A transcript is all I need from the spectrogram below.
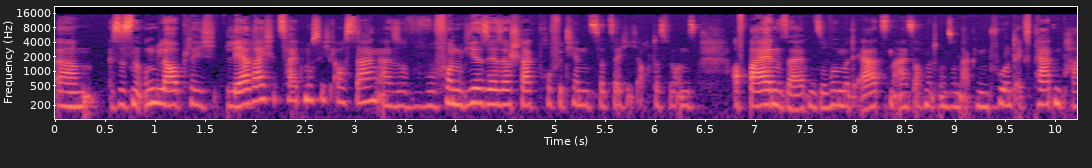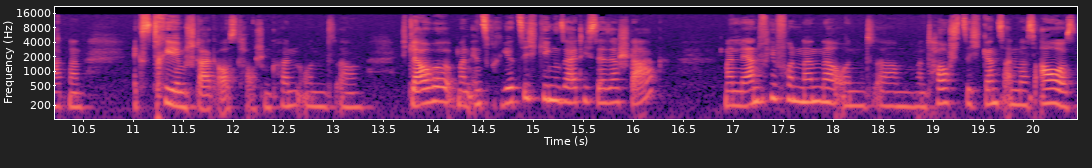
Ähm, es ist eine unglaublich lehrreiche Zeit, muss ich auch sagen. Also wovon wir sehr, sehr stark profitieren, ist tatsächlich auch, dass wir uns auf beiden Seiten, sowohl mit Ärzten als auch mit unseren Agentur- und Expertenpartnern, extrem stark austauschen können. Und ähm, ich glaube, man inspiriert sich gegenseitig sehr, sehr stark. Man lernt viel voneinander und ähm, man tauscht sich ganz anders aus.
